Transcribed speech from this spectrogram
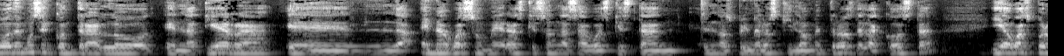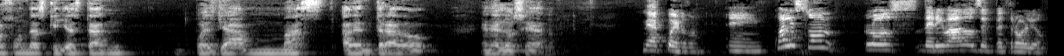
podemos encontrarlo en la tierra, en, la- en aguas someras, que son las aguas que están en los primeros kilómetros de la costa, y aguas profundas que ya están pues ya más adentrado en el océano. De acuerdo. Eh, ¿Cuáles son los derivados del petróleo?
